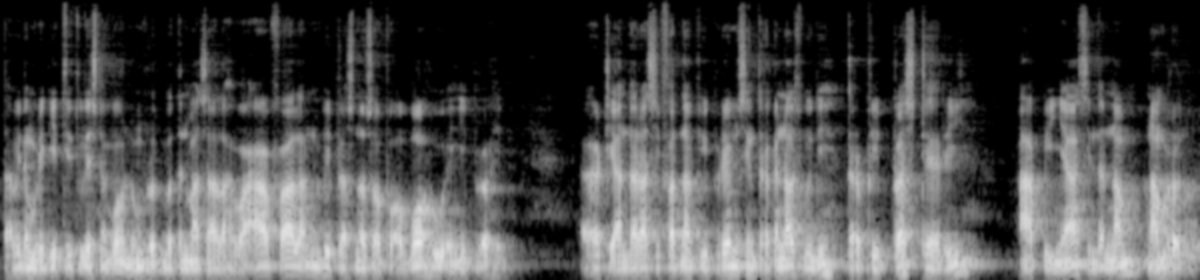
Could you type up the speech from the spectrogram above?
Tapi teng mriki ditulis napa Namrud mboten masalah. Wa afalan bebasna sapa Allah ing Ibrahim. Uh, di antara sifat Nabi Ibrahim sing terkenal seperti terbebas dari apinya sinten Nam Namrud.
